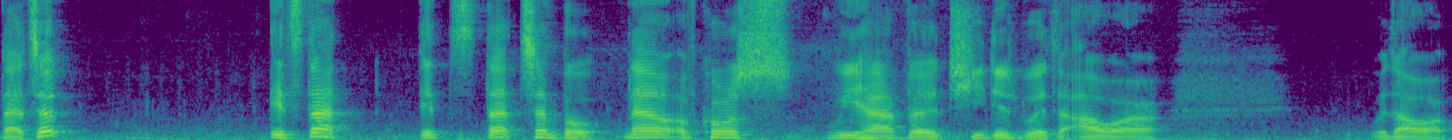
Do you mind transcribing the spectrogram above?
That's it. It's that. It's that simple. Now, of course, we have uh, cheated with our with our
